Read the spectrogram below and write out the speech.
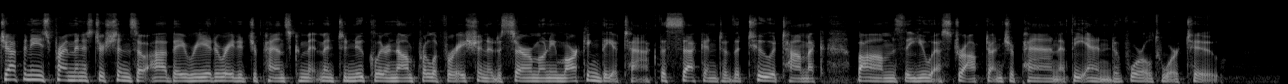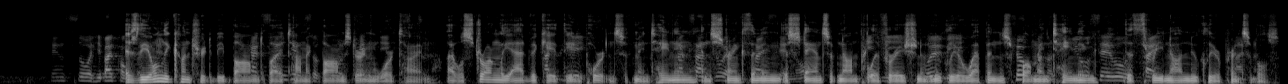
Japanese Prime Minister Shinzo Abe reiterated Japan's commitment to nuclear nonproliferation at a ceremony marking the attack, the second of the two atomic bombs the U.S. dropped on Japan at the end of World War II. As the only country to be bombed by atomic bombs during wartime, I will strongly advocate the importance of maintaining and strengthening the stance of nonproliferation of nuclear weapons while maintaining the three non-nuclear principles.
